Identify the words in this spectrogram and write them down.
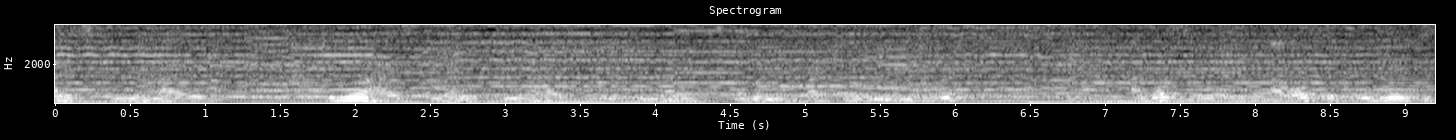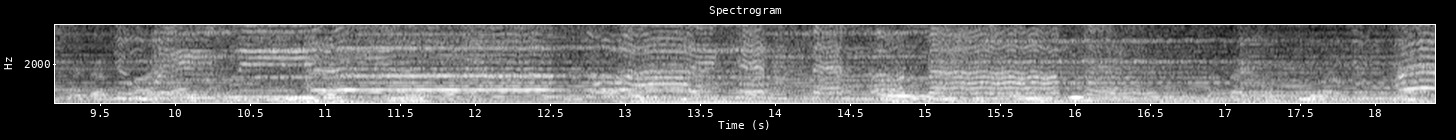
Went school, my junior high school and senior high school in Marist school in Whitehall in Nigeria. And also, I was a privilege to say that my uncle, is Marist so it is from him that I got to know about.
